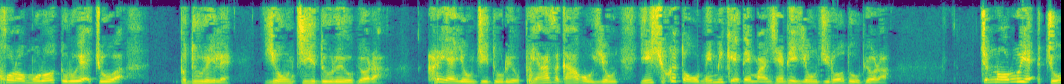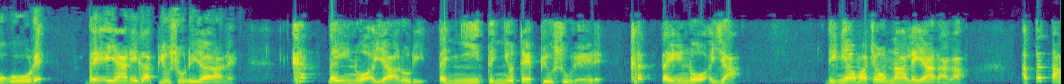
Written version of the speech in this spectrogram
ခေါ်တော်မူသောသူတို့ရဲ့အကျိုးကဘယ်သူတွေလဲယုံကြည်သူတွေကိုပြောတာခရိယန်ယုံကြည်သူတွေကိုဘုရားစကားကိုယုံယေရှုခရစ်တော်ကိုမိမိကယ်တင်ပါရှင်ဖြစ်ယုံကြည်တော်သူကိုပြောတာကျွန်တော်တို့ရဲ့အကျိုးကိုတဲ့ဘယ်အရာတွေကပြုစုနေကြတာလဲခတ်သိမ်းသောအရာတို့ဒီတညီတညွတ်တဲ့ပြုစုတယ်တဲ့ခတ်သိမ်းသောအရာဒီနေရာမှာကျွန်တော်နားလည်ရတာကအသက်တာ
